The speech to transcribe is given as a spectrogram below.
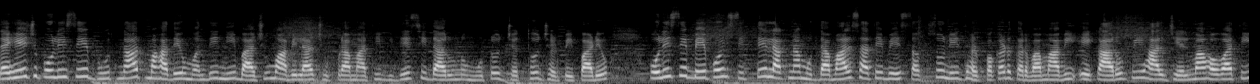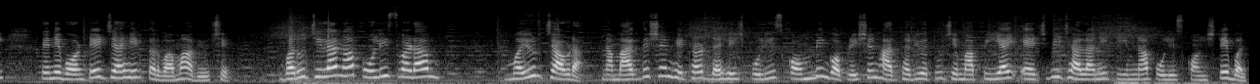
દહેજ પોલીસે ભૂતનાથ મહાદેવ મંદિરની બાજુમાં આવેલા ઝૂંપડામાંથી વિદેશી દારૂનો મોટો જથ્થો ઝડપી પાડ્યો. પોલીસે બે પોઈન્ટ સિત્તેર લાખના મુદ્દામાલ સાથે બે શખ્સોની ધરપકડ કરવામાં આવી. એક આરોપી હાલ જેલમાં હોવાથી તેને વોન્ટેડ જાહેર કરવામાં આવ્યો છે. ભરૂચ જિલ્લાના પોલીસ વડા મયુર ચાવડાના માર્ગદર્શન હેઠળ દહેજ પોલીસ કોમ્બિંગ ઓપરેશન હાથ ધર્યું હતું, જેમાં પીઆઈ એચબી ઝાલાની ટીમના પોલીસ કોન્સ્ટેબલ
